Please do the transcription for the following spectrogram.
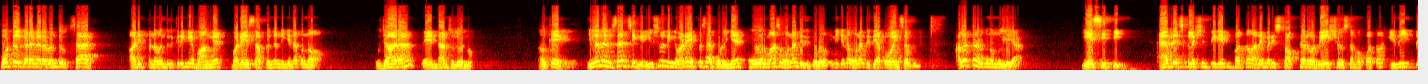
ஹோட்டல் கடைக்காரர் வந்து சார் ஆடிட் பண்ண வந்திருக்கிறீங்க வாங்க. வடையை சாப்பிடுங்க. நீங்க என்ன பண்ணும்? உஜாரா? வேண்டாம்னு சொல்லிடணும். ஓகே இல்லைன்னா விசாரிச்சிங்க. யூஸ்வலா நீங்க வடை எப்ப சார் போடுவீங்க? ஒவ்வொரு மாசம் ஒன்னாம் தேதி போடுவோம். இன்னைக்கு என்ன ஒன்னாம் தேதி அப்போ வாங்கி சாப்பிடுங்க. அலர்ட்டா இருக்கணும் இல்லையா? ஏசிபி ஆவரேஜ் கலெக்ஷன் பீரியட் பார்த்தோம். அதே மாதிரி ஸ்டாக் டர்ன் ரேஷியோஸ் நம்ம பார்த்தோம். இது இந்த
